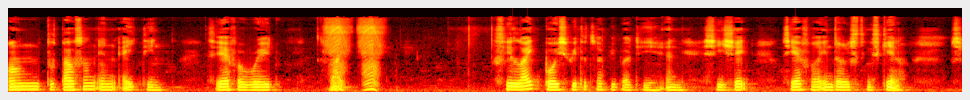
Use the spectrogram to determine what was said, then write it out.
on 2018. She have a great like she like boys with a chubby body and she said she have an interesting skill. She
